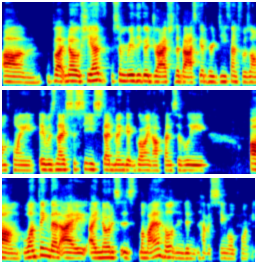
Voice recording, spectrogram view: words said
Um, but no, she had some really good drives to the basket. Her defense was on point. It was nice to see Stedman get going offensively. Um, one thing that I I noticed is Lemyah Hylton didn't have a single point.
